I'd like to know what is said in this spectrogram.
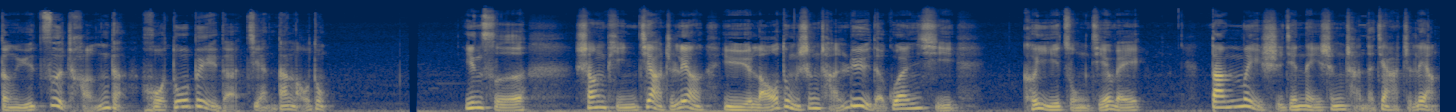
等于自成的或多倍的简单劳动。因此，商品价值量与劳动生产率的关系。可以总结为：单位时间内生产的价值量，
